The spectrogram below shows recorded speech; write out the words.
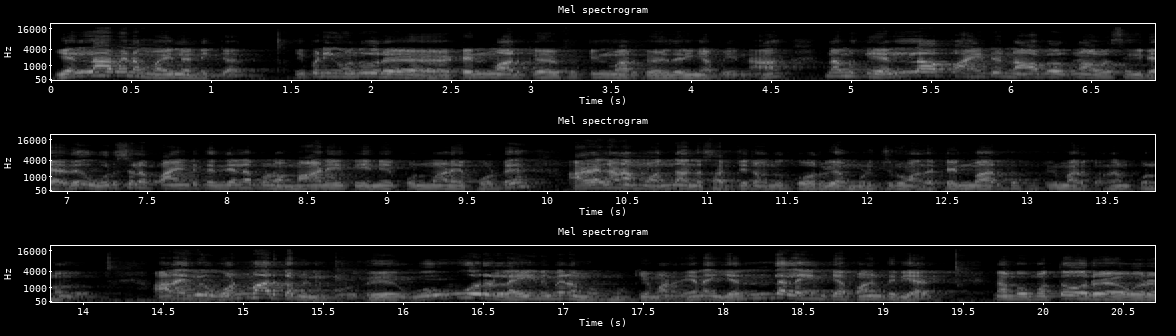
எல்லாமே நம்ம மைண்டில் நிற்காது இப்போ நீங்கள் வந்து ஒரு டென் மார்க்கு ஃபிஃப்டீன் மார்க் எழுதுறீங்க அப்படின்னா நமக்கு எல்லா பாயிண்ட்டும் ஞாபகம் இருக்கணும் அவசியம் கிடையாது. ஒரு சில பாயிண்ட் தெரிஞ்சாலும் என்ன பண்ணுவோம்? மானே தேனே பொன்மானே போட்டு அழகாக நம்ம வந்து அந்த சப்ஜெக்ட் வந்து கோர்வையாக முடிச்சிருவோம். அந்த டென் மார்க்கு ஃபிஃப்டீன் மார்க் வந்து நம்ம கொண்டு வந்துடும் ஆனால் இதுவே ஒன் மார்க் அப்படின்னும் போது ஒவ்வொரு லைனுமே நமக்கு முக்கியமானது. ஏன்னா எந்த லைன் கேட்பாங்கன்னு தெரியாது. நம்ம மொத்தம் ஒரு ஒரு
